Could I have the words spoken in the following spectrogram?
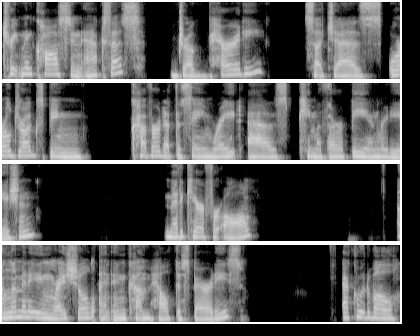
treatment cost and access, drug parity, such as oral drugs being covered at the same rate as chemotherapy and radiation, Medicare for all, eliminating racial and income health disparities, equitable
